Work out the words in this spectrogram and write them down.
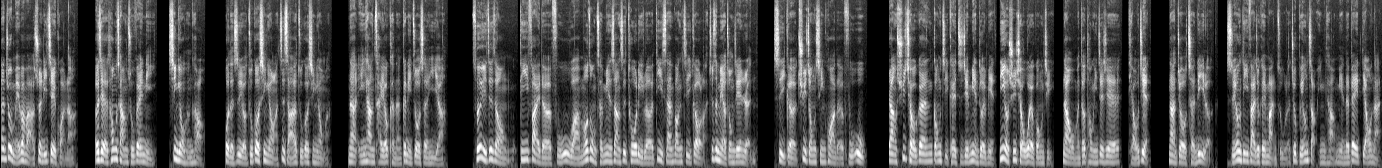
那就没办法顺利借款了。而且通常，除非你信用很好，或者是有足够信用啊，至少要足够信用嘛，那银行才有可能跟你做生意啊。所以这种 DeFi 的服务啊，某种层面上是脱离了第三方机构了，就是没有中间人，是一个去中心化的服务，让需求跟供给可以直接面对面。你有需求，我有供给，那我们都同意这些条件，那就成立了，使用 DeFi 就可以满足了，就不用找银行，免得被刁难。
